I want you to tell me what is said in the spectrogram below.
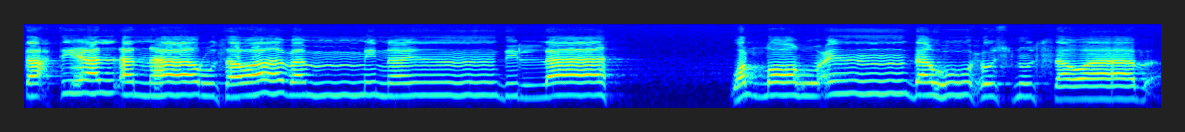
تحتها الأنهار ثوابا من عند الله والله عنده حسن الثواب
